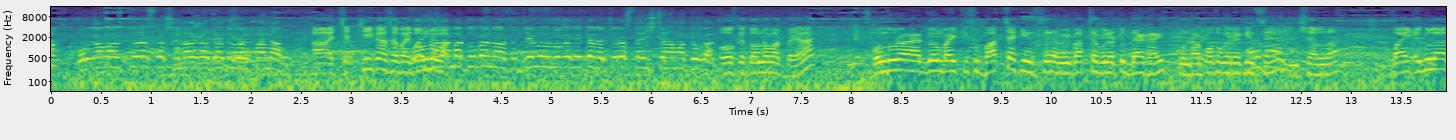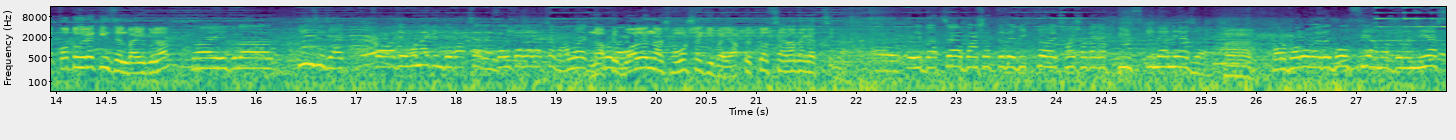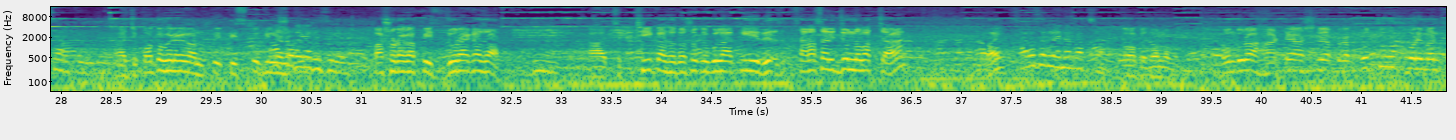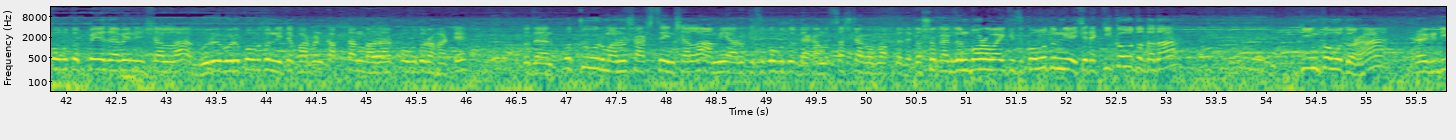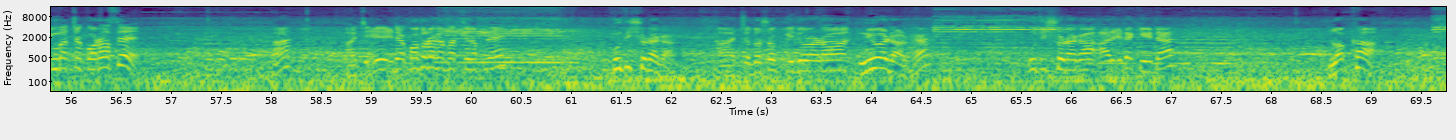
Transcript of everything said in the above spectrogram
সোনারগাঁ জাদুঘর পানাম। আচ্ছা ঠিক আছে ভাই ধন্যবাদ। আমার দোকান আছে যে কোনো লোকে যেতে হবে চৌরাস্তা স্টান আমার দোকান। ওকে ধন্যবাদ ভাই হ্যাঁ? বন্ধুরা একজন ভাই কিছু বাচ্চা কিনছে আমি বাচ্চাগুলো একটু দেখাই কোনটা কত করে কিনছে ইনশাল্লাহ। ভাই এগুলা কত করে কিনছেন ভাই এগুলা? তো এইগুলা কিনছি যাক পাওয়া যাব না কিন্তু বাচ্চা রেজাল্ট করা বাচ্চা ভালো না আপনি বলেন না সমস্যা কি ভাই? আপনি তো চেনা দেখাচ্ছি না। এই বাচ্চা বাসার থেকে বিক্রি হয় ছয়শো টাকা পিস কিনে নিয়ে যায়। হ্যাঁ হ্যাঁ। আর বড় বাইরে বলছি আমার জন্য নিয়ে আসছে আর আচ্ছা কত করে পিস তো কিনলেন পাঁচশো টাকা দিছি পাঁচশো টাকা পিস জোড়া এক হাজার? আচ্ছা ঠিক আছে দর্শক এগুলা কি সারাসারির জন্য বাচ্চা হ্যাঁ? ওকে, ধন্যবাদ। বন্ধুরা, হাটে আসলে আপনারা প্রচুর পরিমাণ কবুতর পেয়ে যাবেন ইনশাল্লাহ ঘুরে ঘুরে কবুতর নিতে পারবেন কাপ্তান বাজার কবুতর হাটে। তো দেন, প্রচুর মানুষ আসছে ইনশাল্লাহ আমি আরও কিছু কবুতর দেখানোর চেষ্টা করব আপনাদের। দর্শক, একজন বড় ভাই কিছু কবুতর নিয়েছে এটা কি কবুতর, দাদা? কিং কবুতর হ্যাঁ? এটা কি ডিম বাচ্চা করা আছে? হ্যাঁ? আচ্ছা এটা কত টাকা চাচ্ছেন আপনি? পঁচিশশো টাকা। আচ্ছা দর্শক, এই জোড়াটা নিউ অ্যাডাল্ট হ্যাঁ? পঁচিশশো টাকা। আর এটা কি এটা? লক্ষা।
